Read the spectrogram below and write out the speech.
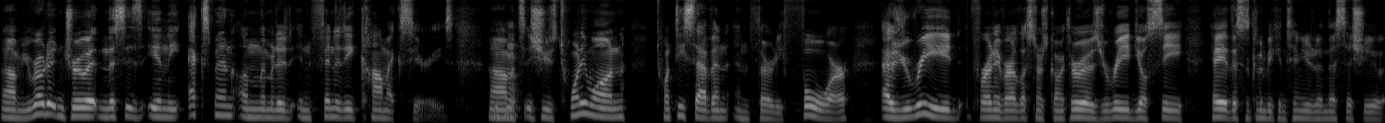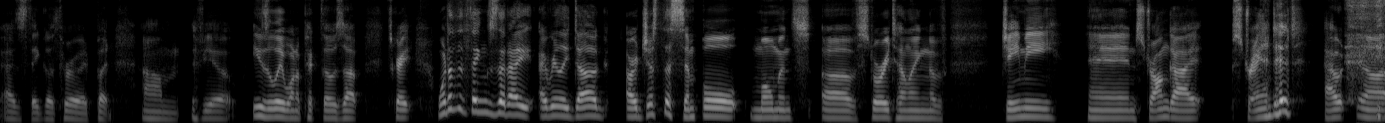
um, you wrote it and drew it, and this is in the X Men Unlimited Infinity comic series. Um, mm-hmm. It's issues 21, 27, and 34. As you read, for any of our listeners going through, as you read, you'll see, hey, this is going to be continued in this issue as they go through it. But um, if you easily want to pick those up, it's great. One of the things that I, I really dug are just the simple moments of storytelling of Jamie and Strong Guy stranded out uh,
